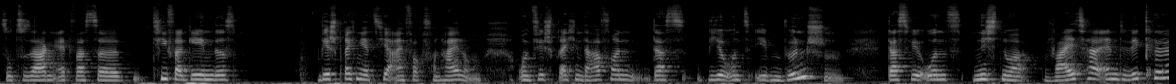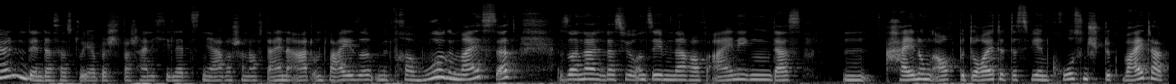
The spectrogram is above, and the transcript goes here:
sozusagen etwas äh, tiefergehendes wir sprechen jetzt hier einfach von Heilung und wir sprechen davon, dass wir uns eben wünschen, dass wir uns nicht nur weiterentwickeln, denn das hast du ja wahrscheinlich die letzten Jahre schon auf deine Art und Weise mit Bravour gemeistert, sondern dass wir uns eben darauf einigen, dass hm, Heilung auch bedeutet, dass wir ein großes Stück weiter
